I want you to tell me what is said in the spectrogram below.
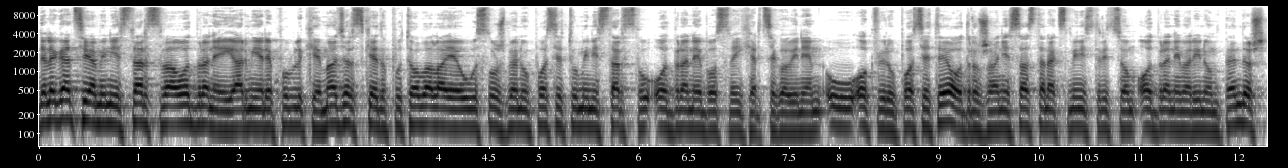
Delegacija Ministarstva odbrane i armije Republike Mađarske doputovala je u službenu posjetu Ministarstvu odbrane Bosne i Hercegovine. U okviru posjete održan je sastanak s ministricom odbrane Marinom Pendoš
